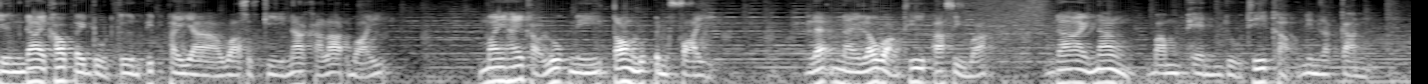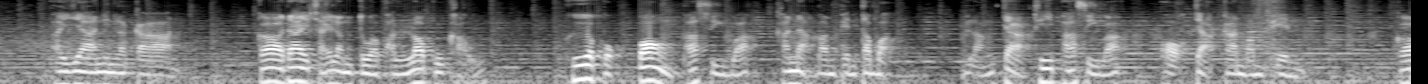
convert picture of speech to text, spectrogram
จึงได้เข้าไปดูดกืนพิษพญาวาสุกีนาคาราชไว้ ไม่ให้เขาลูกนี้ต้องลุกเป็นไฟ และในระหว่างที่พระศิวะ ได้นั่งบำเพ็ญอยู่ที่เขานินลกันพญานินลการ ก็ได้ใช้ลำตัวพันรอบภูเขา เพื่อปกป้องพระศิวะขณะบำเพ็ญตบะ หลังจากที่พระศิวะออกจากการบำเพ็ญ ก็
